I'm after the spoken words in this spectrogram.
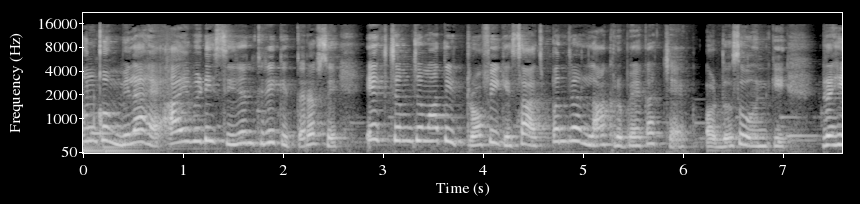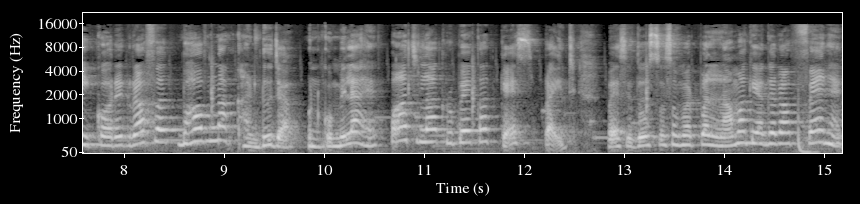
उनको मिला है आईबीडी सीज़न थ्री की तरफ़ से एक चमचमाती ट्रॉफी के साथ पंद्रह लाख रुपए का चेक और दोस्तों उनकी रही कोरियोग्राफ फोटोग्राफर भावना खंडूजा। उनको मिला है पाँच लाख रुपए का कैश प्राइज। वैसे दोस्तों समर्पण लामा के अगर आप फ़ैन हैं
